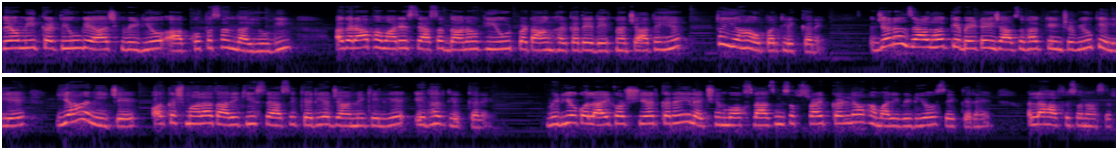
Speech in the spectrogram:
मैं उम्मीद करती हूँ कि आज की वीडियो आपको पसंद आई होगी। अगर आप हमारे सियासतदानों की ऊट पटांग हरकतें देखना चाहते हैं तो यहाँ ऊपर क्लिक करें। जनरल जयाल हक के बेटे इजाजुल हक के इंटरव्यू के लिए यहाँ नीचे और कश्माला तारीखी सियासी करियर जानने के लिए इधर क्लिक करें। वीडियो को लाइक और शेयर करें, इलेक्शन बॉक्स लाजमी सब्सक्राइब कर लें और हमारी वीडियो देखते रहें। अल्लाह हाफिज़ नासर।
